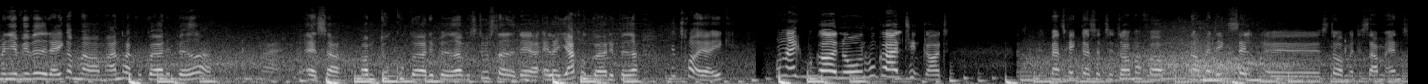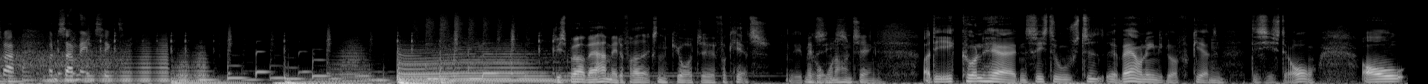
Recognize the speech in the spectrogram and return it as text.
men jeg ved da ikke, om, om andre kunne gøre det bedre. Nej. Altså, om du kunne gøre det bedre, hvis du sad der, eller jeg kunne gøre det bedre. Det tror jeg ikke. Hun har ikke begået nogen. Hun gør alting godt. Man skal ikke gøre sig til dommer for, når man ikke selv øh, står med det samme ansvar og den samme indsigt. Vi spørger, hvad har Mette Frederiksen gjort øh, forkert Lige med coronahåndteringen? Og det er ikke kun her den sidste uges tid. Hvad har hun egentlig gjort forkert mm. det sidste år? Og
